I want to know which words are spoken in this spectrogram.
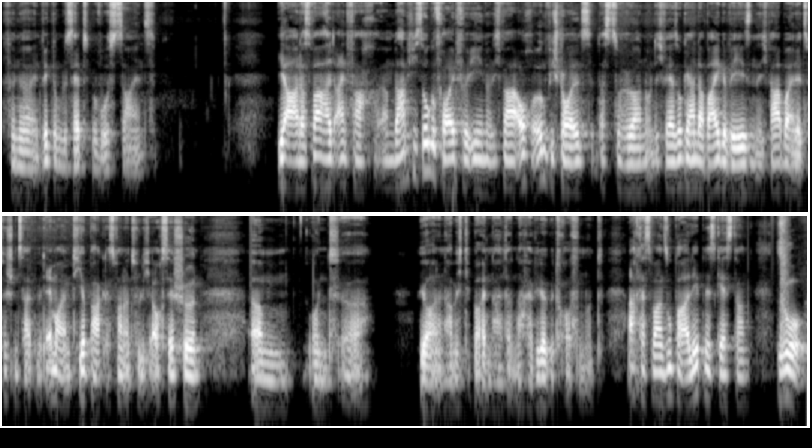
für eine Entwicklung des Selbstbewusstseins. Ja, das war halt einfach, ähm, da habe ich mich so gefreut für ihn und ich war auch irgendwie stolz, das zu hören und ich wäre so gern dabei gewesen. Ich war aber in der Zwischenzeit mit Emma im Tierpark, das war natürlich auch sehr schön. Ähm, und äh, ja, dann habe ich die beiden halt dann nachher wieder getroffen. Und ach, das war ein super Erlebnis gestern. So,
